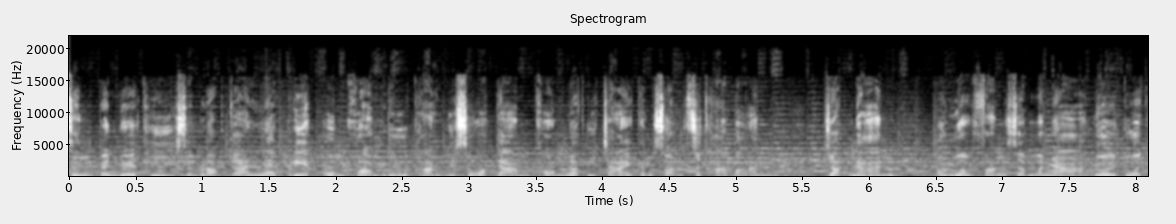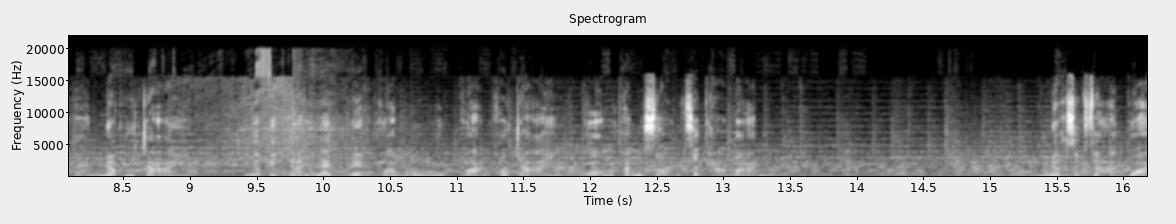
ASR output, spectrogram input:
ซึ่งเป็นเวทีสำหรับการแลกเปลี่ยนองค์ความรู้ทางวิศวกรรมของนักวิจัยทั้งสองสถาบัน จากนั้นร่วมฟังสัมมนาโดยตัวแทนนักวิจัย เพื่อเป็นการแลกเปลี่ยนความรู้ความเข้าใจของทั้งสองสถาบัน นักศึกษากว่า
